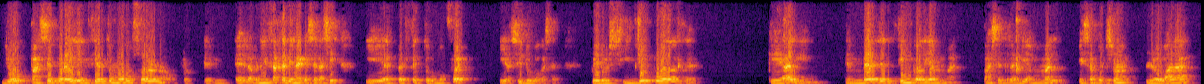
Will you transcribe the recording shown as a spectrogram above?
Yo pasé por ahí en cierto modo solo, ¿no? El aprendizaje tiene que ser así y es perfecto como fue y así tuvo que ser. Pero si yo puedo hacer que alguien, en vez de cinco días mal, pase tres días mal, esa persona lo va a dar,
